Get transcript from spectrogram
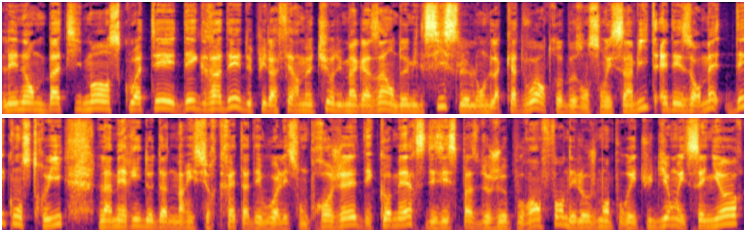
L'énorme bâtiment squatté, dégradé depuis la fermeture du magasin en 2006 le long de la quatre voies entre Besançon et Saint-Vite est désormais déconstruit. La mairie de Danemarie-sur-Crète a dévoilé son projet, des commerces, des espaces de jeux pour enfants, des logements pour étudiants et seniors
